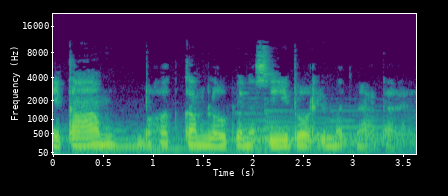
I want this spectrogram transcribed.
ये काम बहुत कम लोगों के नसीब और हिम्मत में आता है।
